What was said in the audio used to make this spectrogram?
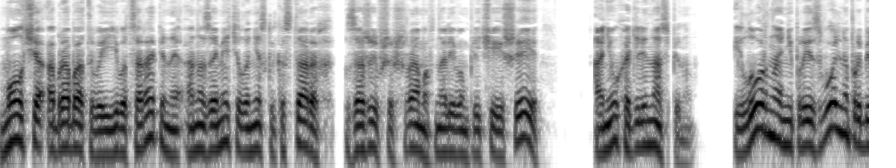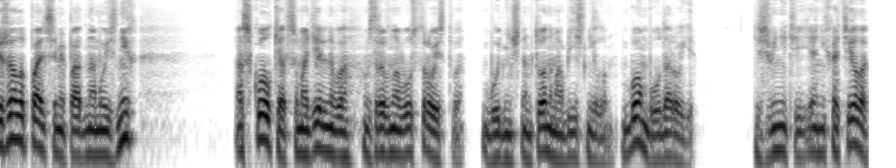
Молча обрабатывая его царапины, она заметила несколько старых заживших шрамов на левом плече и шее. Они уходили на спину. И Лорна непроизвольно пробежала пальцами по одному из них. Осколки от самодельного взрывного устройства, — будничным тоном объяснил он. Бомба у дороги. Извините, я не хотела.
